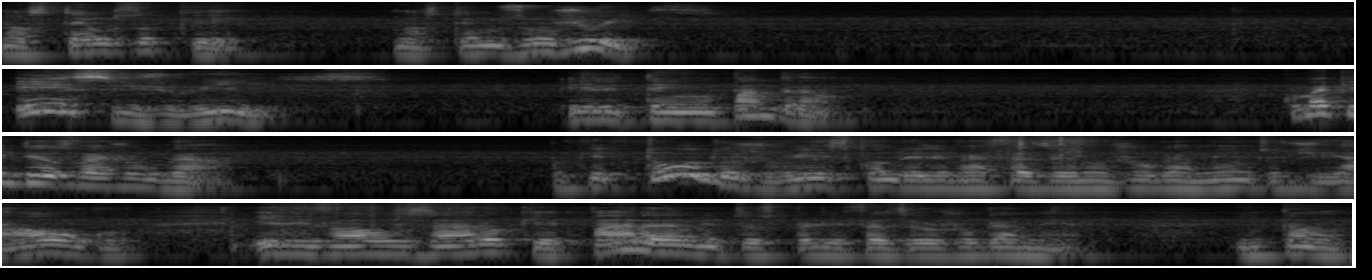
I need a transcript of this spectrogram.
Nós temos o quê? Nós temos um juiz. Esse juiz, ele tem um padrão. Como é que Deus vai julgar? Porque todo juiz, quando ele vai fazer um julgamento de algo, ele vai usar o que? Parâmetros para ele fazer o julgamento. Então,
